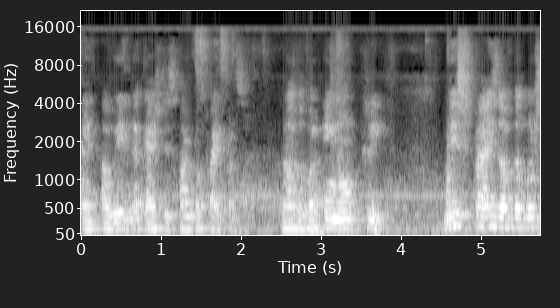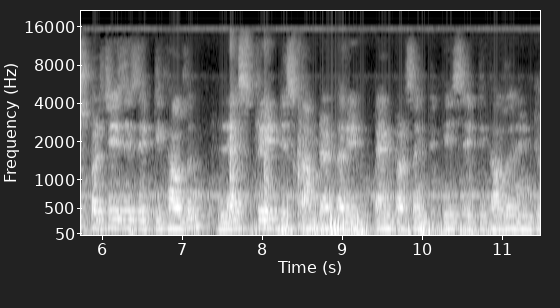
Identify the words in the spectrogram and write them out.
and avail the cash discount of 5%. Now the working note 3. This price of the goods purchased is 80,000 less trade discount at the rate 10% is 80,000 into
